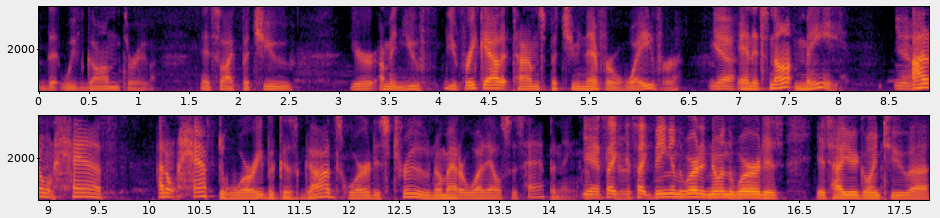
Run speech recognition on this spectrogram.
that we've gone through it's like but you you're I mean you you freak out at times but you never waver Yeah. and it's not me yeah. I don't have I don't have to worry because God's word is true no matter what else is happening yeah, it's like good. it's like being in the Word and knowing the Word is is how you're going to uh,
